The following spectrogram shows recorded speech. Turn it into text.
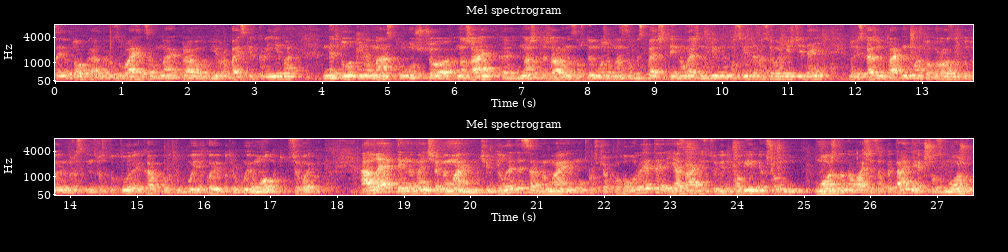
Це є добре, але розвивається вона, як правило, в європейських країнах. Не тут, не в нас, тому що, на жаль, е, наша держава не завжди може нас забезпечити і належним рівнем освіти на сьогоднішній день. Ну і скажімо так, нема того розвитку, тої інфраструктури, яка потребує, якої потребує молодь сьогодні. Але тим не менше ми маємо чим ділитися, ми маємо про що поговорити. Я з радістю відповім, якщо можна на ваші запитання, якщо зможу,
